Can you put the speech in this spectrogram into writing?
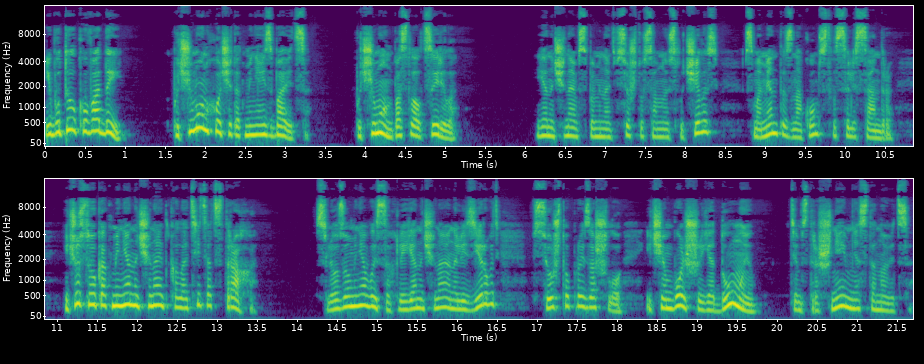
и бутылку воды? Почему он хочет от меня избавиться? Почему он послал Цирила? Я начинаю вспоминать все, что со мной случилось с момента знакомства с Александро, и чувствую, как меня начинает колотить от страха. Слезы у меня высохли, и я начинаю анализировать все, что произошло, и чем больше я думаю, тем страшнее мне становится.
